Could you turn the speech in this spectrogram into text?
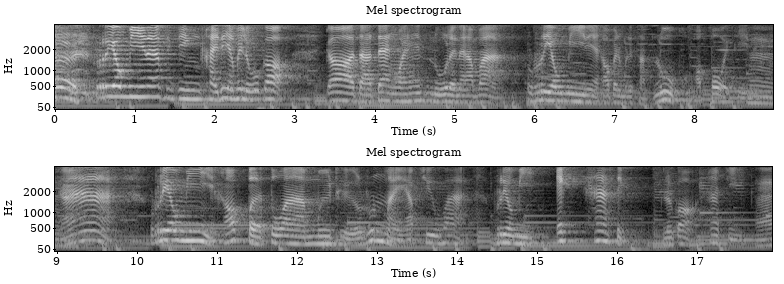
เออเรียวมีนะครับจริง ๆ ใครที่ยังไม่รู้ก็ ก็จะแจ้งไว้ให้รู้เลยนะครับว่าเรียวมีเนี่ยเขาเป็นบริษัทลูกของ oppo อีกทีอืมอ่าเรียวมีเขาเปิดตัวมือถือรุ่นใหม่ครับ ชื่อว่าเรียวมี X 5 0แล้วก็ 5G อ่า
